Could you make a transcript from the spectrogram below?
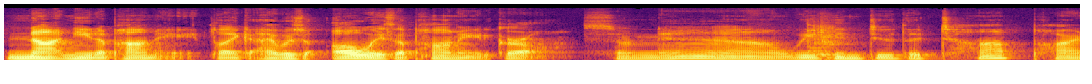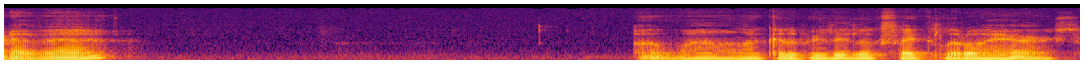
not need a pomade. Like I was always a pomade girl. So now we can do the top part of it. Oh wow, look, it really looks like little hairs.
